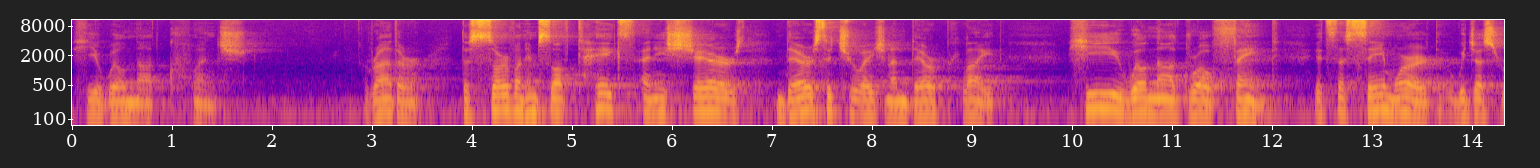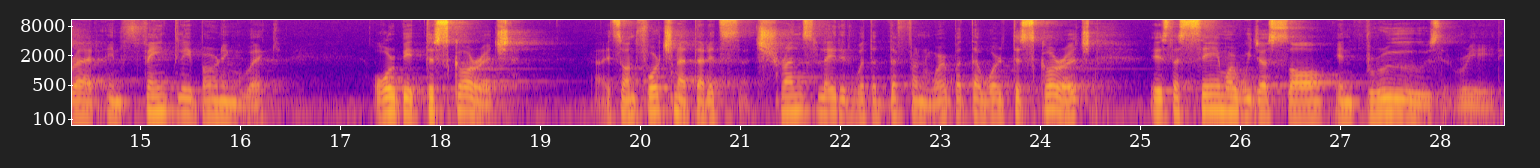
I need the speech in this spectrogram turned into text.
he will not quench. Rather, the servant himself takes and he shares their situation and their plight he will not grow faint. It's the same word we just read in faintly burning wick, or be discouraged. Uh, it's unfortunate that it's translated with a different word, but the word discouraged is the same word we just saw in bruised reed.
